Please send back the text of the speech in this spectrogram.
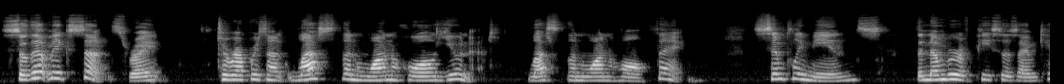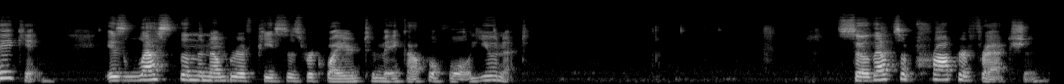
So that makes sense, right? To represent less than one whole unit, less than one whole thing, simply means the number of pieces I'm taking is less than the number of pieces required to make up a whole unit. So that's a proper fraction.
